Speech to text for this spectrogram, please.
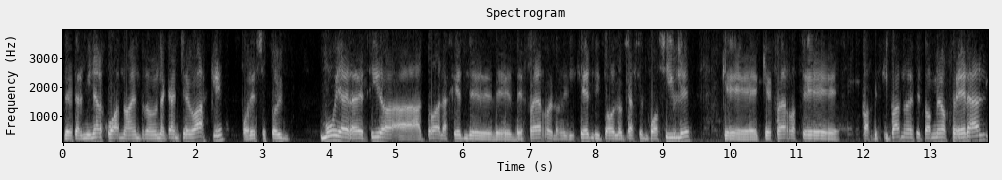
de terminar jugando adentro de una cancha de básquet. Por eso estoy muy agradecido a, toda la gente de, Ferro, los dirigentes y todo lo que hacen posible que, Ferro esté participando en este torneo federal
